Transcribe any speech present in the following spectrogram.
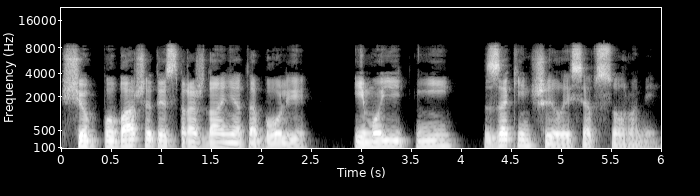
щоб побачити страждання та болі, і мої дні закінчилися в соромі?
